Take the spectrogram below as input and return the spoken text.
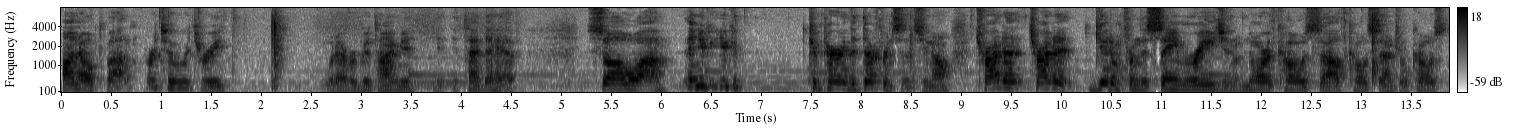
unoaked bottle, or two or three, whatever good time you, you, you tend to have. So, uh, and you, you could compare the differences, you know. Try to try to get them from the same region, North Coast, South Coast, Central Coast.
